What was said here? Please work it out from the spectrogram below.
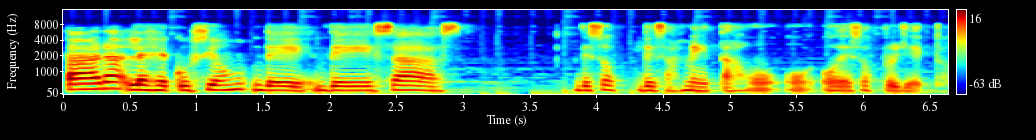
para la ejecución de, esas, de, esos, de esas metas o, de esos proyectos.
